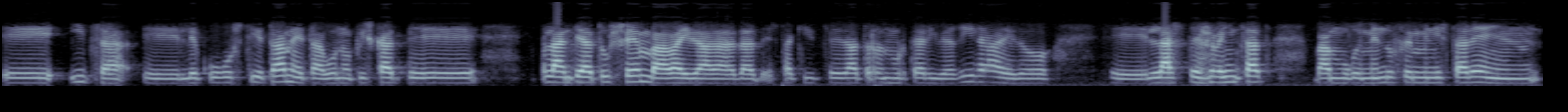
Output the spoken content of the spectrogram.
e, itza e, leku guztietan, eta, bueno, pizkat e, planteatu zen, ba, bai, da, da, ez dakit datorren urteari begira, edo e, laster behintzat, ba, mugimendu feministaren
